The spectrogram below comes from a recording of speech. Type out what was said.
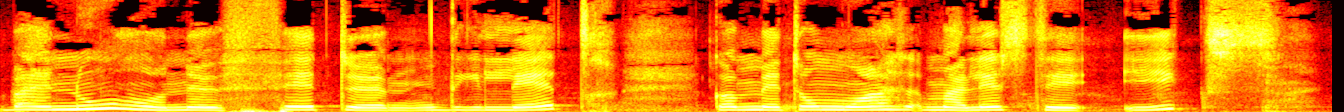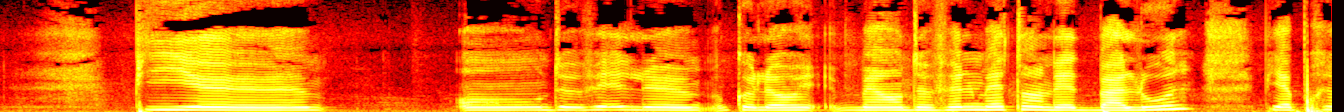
Ben, nous, on a fait euh, des lettres. Comme, mettons, moi, ma lettre, c'était X. Puis, euh, on devait le colorier, ben, on devait le mettre en lettres ballon. Puis après,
